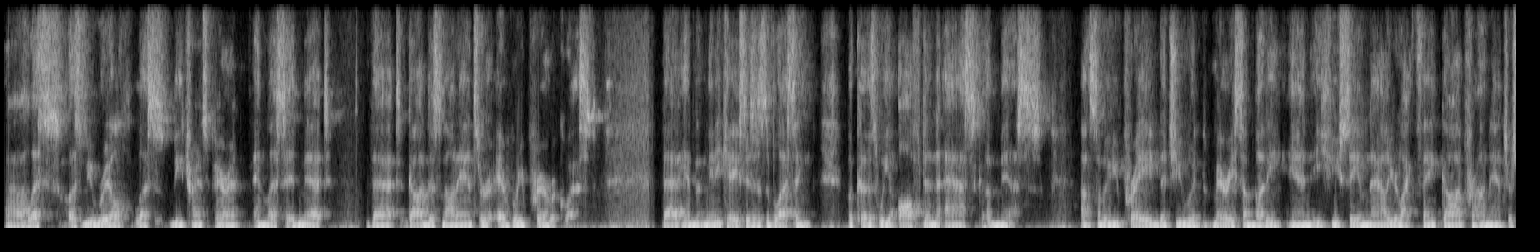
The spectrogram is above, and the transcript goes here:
uh, let's let's be real, let's be transparent, and let's admit that God does not answer every prayer request. That in many cases is a blessing because we often ask amiss. Uh, some of you prayed that you would marry somebody, and if you see them now, you're like, "Thank God for unanswered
